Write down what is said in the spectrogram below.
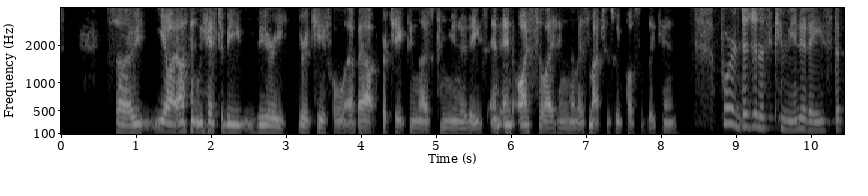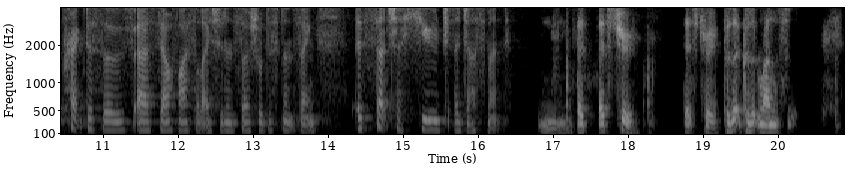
So yeah, I think we have to be very, very careful about protecting those communities and, and isolating them as much as we possibly can. For Indigenous communities, the practice of uh, self-isolation and social distancing is such a huge adjustment. Mm, that, that's true. That's true because it because it runs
